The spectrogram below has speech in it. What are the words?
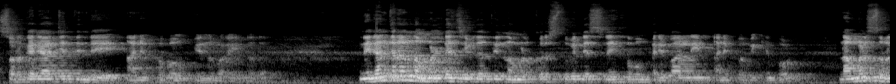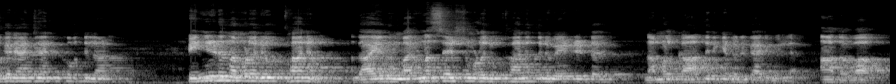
സ്വർഗരാജ്യത്തിന്റെ അനുഭവം എന്ന് പറയുന്നത്. നിരന്തരം നമ്മളുടെ ജീവിതത്തിൽ നമ്മൾ ക്രിസ്തുവിന്റെ സ്നേഹവും പരിപാലനയും അനുഭവിക്കുമ്പോൾ നമ്മൾ സ്വർഗരാജ്യ അനുഭവത്തിലാണ്. പിന്നീട് നമ്മളൊരു ഉത്ഥാനം അതായത് മരണശേഷമുള്ള ഉത്ഥാനത്തിന് വേണ്ടിയിട്ട് നമ്മൾ കാത്തിരിക്കേണ്ട ഒരു കാര്യമില്ല. അഥവാ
